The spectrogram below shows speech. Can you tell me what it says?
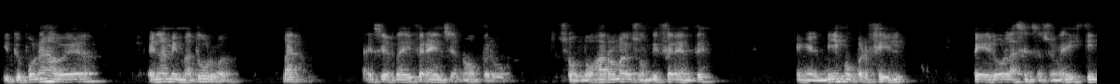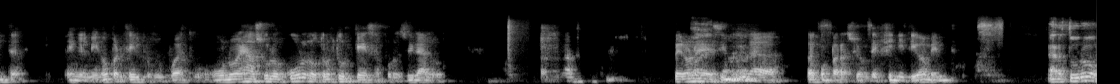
Y tú pones a ver, es la misma turba, bueno, hay ciertas diferencias, ¿no? Pero son dos aromas que son diferentes en el mismo perfil, pero la sensación es distinta. En el mismo perfil, por supuesto. Uno es azul oscuro, el otro es turquesa, por decir algo. Pero necesito la, la comparación, definitivamente. Arturo,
